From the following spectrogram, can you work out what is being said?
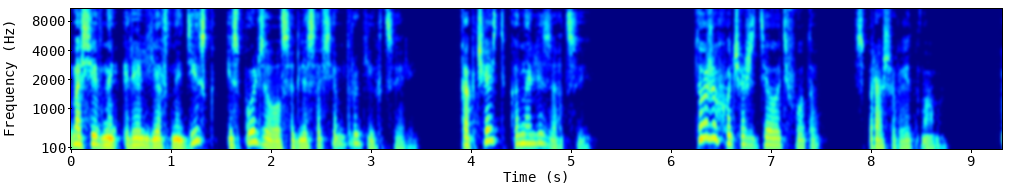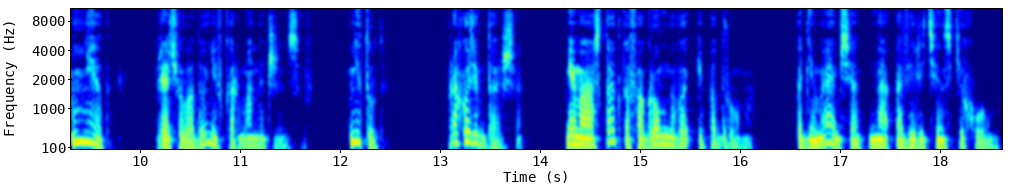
Массивный рельефный диск использовался для совсем других целей, как часть канализации. «Тоже хочешь сделать фото?» – спрашивает мама. «Нет», – прячу ладони в карманы джинсов. «Не тут. Проходим дальше. Мимо остатков огромного ипподрома. Поднимаемся на Аверетинский холм,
